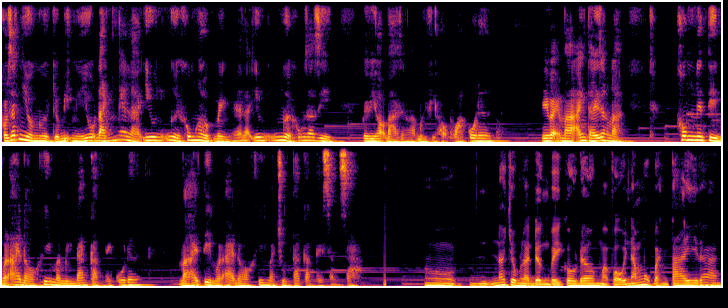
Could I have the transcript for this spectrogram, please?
có rất nhiều người kiểu bị người yêu đánh hay là yêu những người không hợp mình hay là yêu những người không ra gì, bởi vì họ bảo rằng là bởi vì họ quá cô đơn. Vì vậy mà anh thấy rằng là không nên tìm một ai đó khi mà mình đang cảm thấy cô đơn, mà hãy tìm một ai đó khi mà chúng ta cảm thấy sẵn sàng. Ừ, nói chung là đừng vì cô đơn mà vội nắm một bàn tay đó anh.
